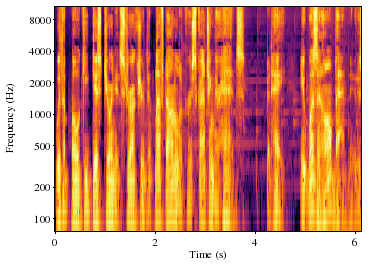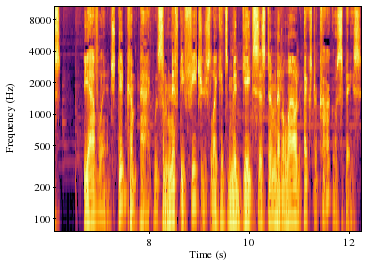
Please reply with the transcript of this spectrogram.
with a bulky, disjointed structure that left onlookers scratching their heads. But hey, it wasn't all bad news. The Avalanche did come packed with some nifty features like its mid-gate system that allowed extra cargo space,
